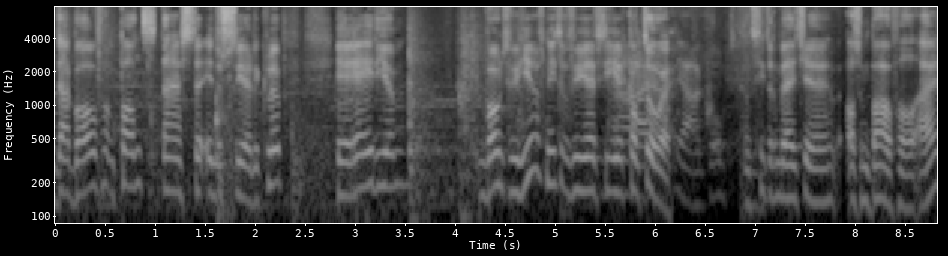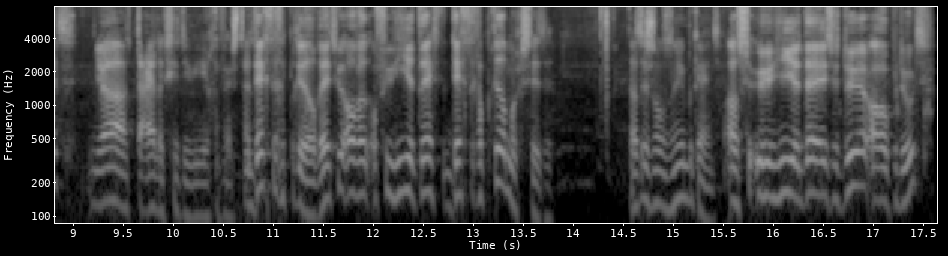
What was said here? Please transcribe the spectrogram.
daarboven een pand naast de industriële club. Heredium. Woont u hier of niet? Of u heeft hier kantoor? Ja, ja, klopt. Het ziet er een beetje als een bouwval uit. Ja, tijdelijk zit u hier gevestigd. En 30 april, weet u al wat, of u hier 30 april mag zitten? Dat is ons niet bekend. Als u hier deze deur open doet,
